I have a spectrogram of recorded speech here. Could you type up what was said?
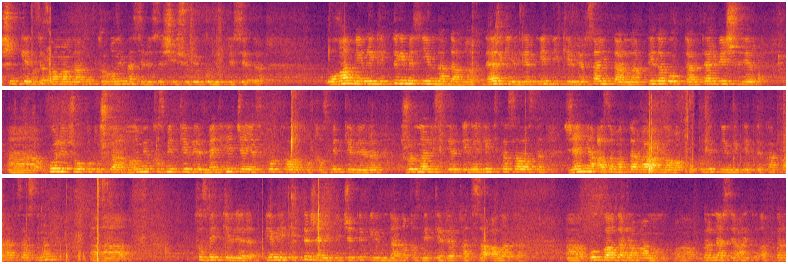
Шымкенттік мамандардың тұрғын үй мәселесі шешуге көмектеседі. Оған мемлекеттік емес ұйымдардағы дәрігерлер, медбикелер, санитарлар, педагогтар, тәрбиешілер, колледж оқытушылар, ғылыми қызметкерлер, мәдениет және спорт қаласының қызметкерлері, журналистер, энергетика саласының және азаматтарға арналған үкімет мемлекеттік корпорациясының қызметкерлері, мемлекеттік және бюджеттік ұйымдардың қызметкерлері қатыса алады. Бұл бағдарламаның бір нәрсе бір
